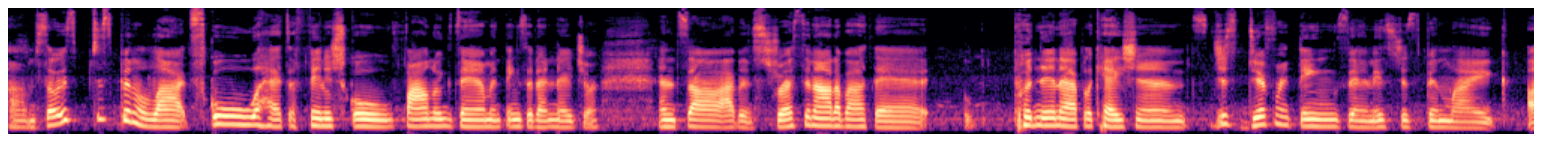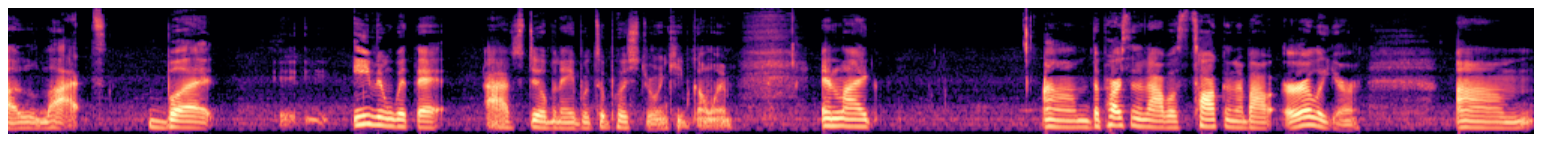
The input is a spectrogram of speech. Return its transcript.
Um, so it's just been a lot. School, I had to finish school, final exam, and things of that nature. And so I've been stressing out about that, putting in applications, just different things. And it's just been like a lot. But even with that, I've still been able to push through and keep going. And like um, the person that I was talking about earlier, um,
